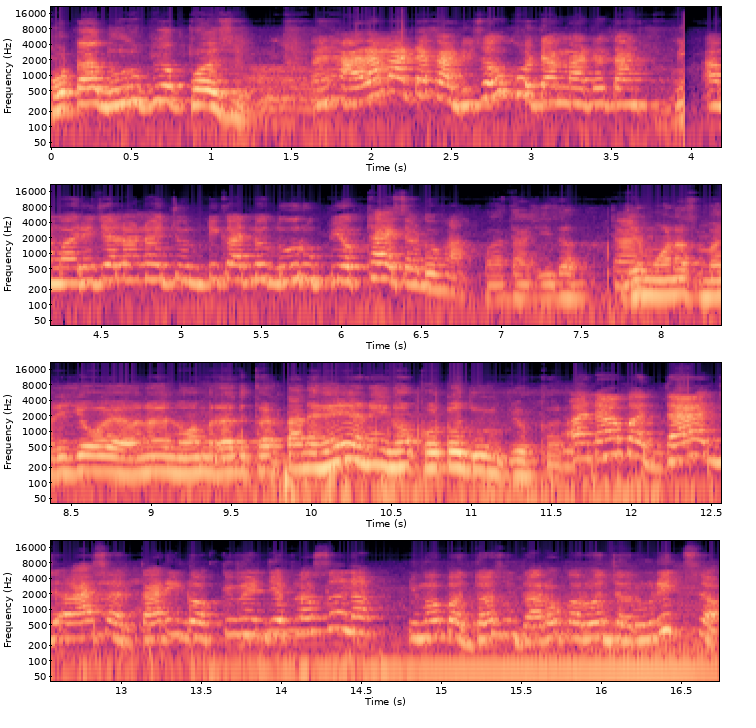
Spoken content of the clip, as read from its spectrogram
ખોટા દુરુપયોગ થાય છે. અને હારા માટે કાઢ્યું સૌ ખોટા માટે તાન. આ મરી ગયેલો ચૂંટણી કાર્ડ નો દુરુપયોગ થાય છે ડોહા. વાત તો જે માણસ મરી ગયો હોય અને નોમ રદ કરતા નહીં અને એનો ખોટો દુરુપયોગ કરે. અને આ બધા આ સરકારી ડોક્યુમેન્ટ જેટલો છે ને એમાં બધો સુધારો કરવો જરૂરી જ છે.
